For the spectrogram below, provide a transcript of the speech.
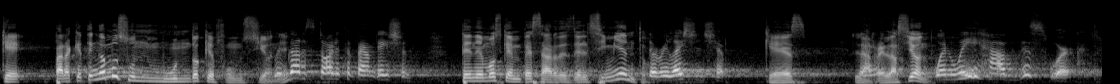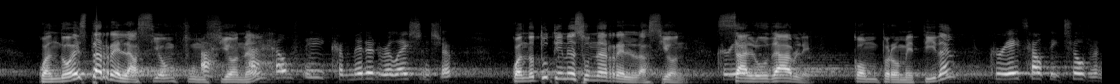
que para que tengamos un mundo que funcione, tenemos que empezar desde el cimiento, que es la relación. When we have this work, Cuando esta relación funciona, cuando tú tienes una relación saludable, comprometida, creates healthy children,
